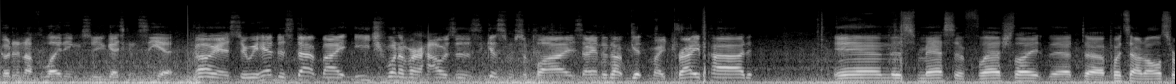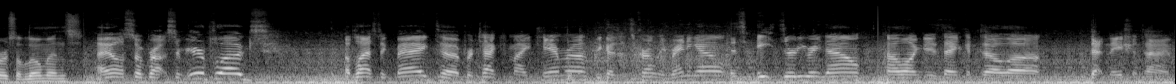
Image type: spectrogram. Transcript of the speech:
good enough lighting so you guys can see it. Okay, so we had to stop by each one of our houses, to get some supplies. I ended up getting my tripod and this massive flashlight that uh, puts out all sorts of lumens. I also brought some earplugs, a plastic bag to protect my camera because it's currently raining out. It's 8.30 right now. How long do you think until uh, detonation time?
